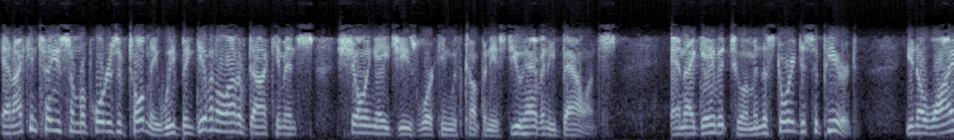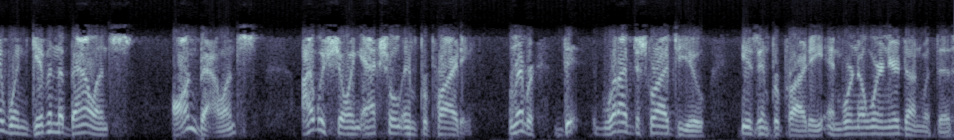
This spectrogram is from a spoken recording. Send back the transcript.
and I can tell you some reporters have told me we've been given a lot of documents showing AGs working with companies. Do you have any balance? and I gave it to him, and the story disappeared. You know why? When given the balance, on balance, I was showing actual impropriety. Remember, th- what I've described to you is impropriety, and we're nowhere near done with this.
